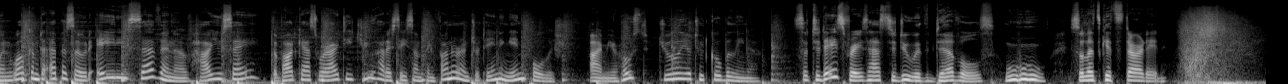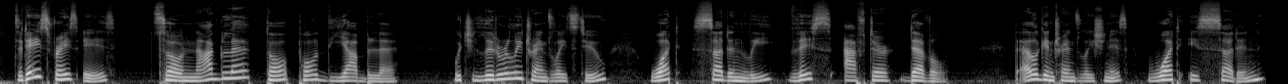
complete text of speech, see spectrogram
and welcome to episode 87 of How You Say, the podcast where I teach you how to say something fun or entertaining in Polish. I'm your host, Julia Tutko-Belina. So today's phrase has to do with devils. Ooh, so let's get started. Today's phrase is co nagle to po diable, which literally translates to what suddenly, this after devil. The elegant translation is what is sudden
